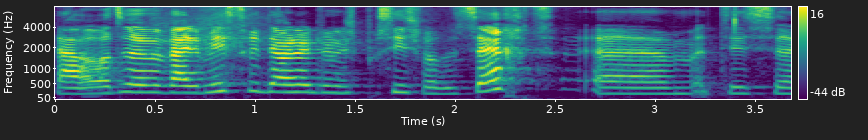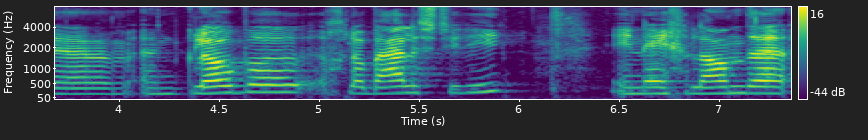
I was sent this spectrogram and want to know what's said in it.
Nou, wat we bij de Mystery Donor doen is precies wat het zegt. Um, het is um, een global, globale studie in negen landen,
